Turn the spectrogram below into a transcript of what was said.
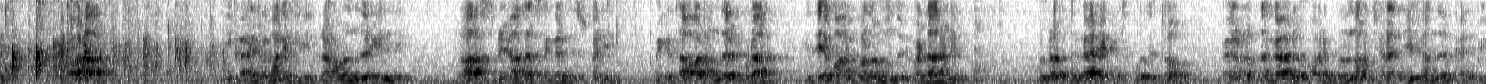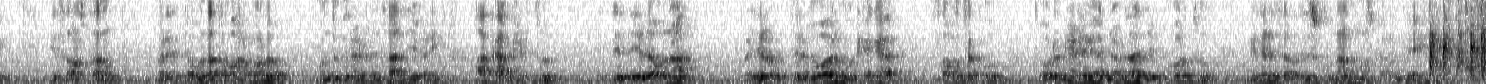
ఇవాళ ఈ కార్యక్రమానికి రావడం జరిగింది. రాష్ట్రని ఆదర్శంగా తీసుకొని మిగతా వారందరూ కూడా ఇదే మార్గంలో ముందుకు వెళ్ళాలని పునరత్నం గారి యొక్క స్ఫూర్తితో వెంకటరత్నం గారు వారి బృందం చిరంజీవి అందరూ కలిపి ఈ సంస్థను మరింత ఉన్నత మార్గంలో ముందుకు నడిపించాలని చెప్పని ఆకాంక్షిస్తూ ఢిల్లీలో ఉన్న ప్రజలు తెలుగువారు ముఖ్యంగా సంస్థకు తోడు నీడగా నిలబడాలని చెప్పి కోరుతూ మీ దగ్గర సెలవు తీసుకున్నాను నమస్కారం. జై హింద్.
